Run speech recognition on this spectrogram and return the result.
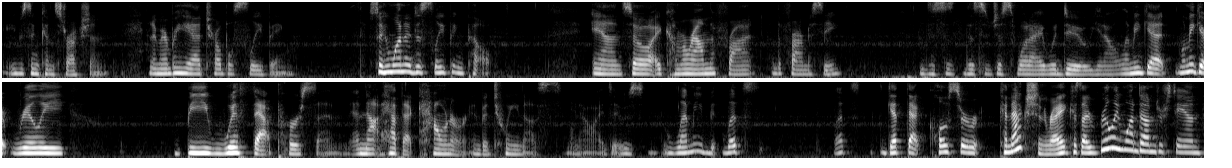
he was in construction, and I remember he had trouble sleeping, so he wanted a sleeping pill, and so I come around the front of the pharmacy. This is this is just what I would do, you know. Let me get let me get really be with that person and not have that counter in between us you know I, it was let me let's let's get that closer connection right because i really wanted to understand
